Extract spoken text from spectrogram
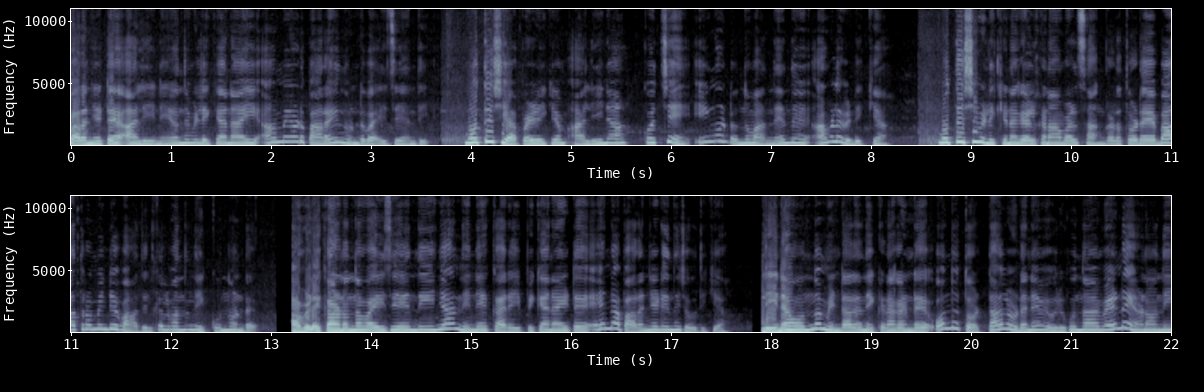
പറഞ്ഞിട്ട് അലീനയെ ഒന്ന് വിളിക്കാനായി അമ്മയോട് പറയുന്നുണ്ട് വൈജയന്തി. മുത്തശ്ശി അപ്പോഴേക്കും അലീന കൊച്ചേ ഇങ്ങോട്ടൊന്ന് വന്നേന്ന് അവളെ വിളിക്ക. മുത്തശ്ശി വിളിക്കണ കേൾക്കണ അവൾ സങ്കടത്തോടെ ബാത്റൂമിന്റെ വാതിൽക്കൽ വന്ന് നിൽക്കുന്നുണ്ട്. അവളെ കാണുന്ന വൈജയന്തി ഞാൻ നിന്നെ കരയിപ്പിക്കാനായിട്ട് എന്നാ പറഞ്ഞടിയെന്ന് ചോദിക്കുക ലീന ഒന്നും മിണ്ടാതെ നിൽക്കണ കണ്ട് ഒന്ന് തൊട്ടാൽ ഉടനെ ഉരുകുന്ന വേണയാണോ നീ?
